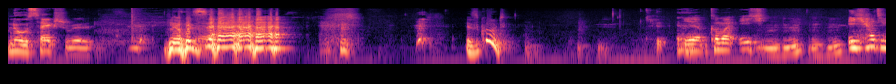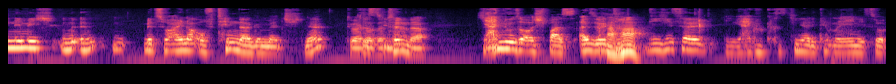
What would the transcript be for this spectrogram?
no sexual. no, ist gut. Ja, guck mal, ich, Mhm, mhm. ich hatte nämlich mit so einer auf Tinder gematcht, ne? Du hast also. Tinder. Ja, nur so aus Spaß. Also die, die hieß halt, ja gut, Christina, die kennt man eh nicht so.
